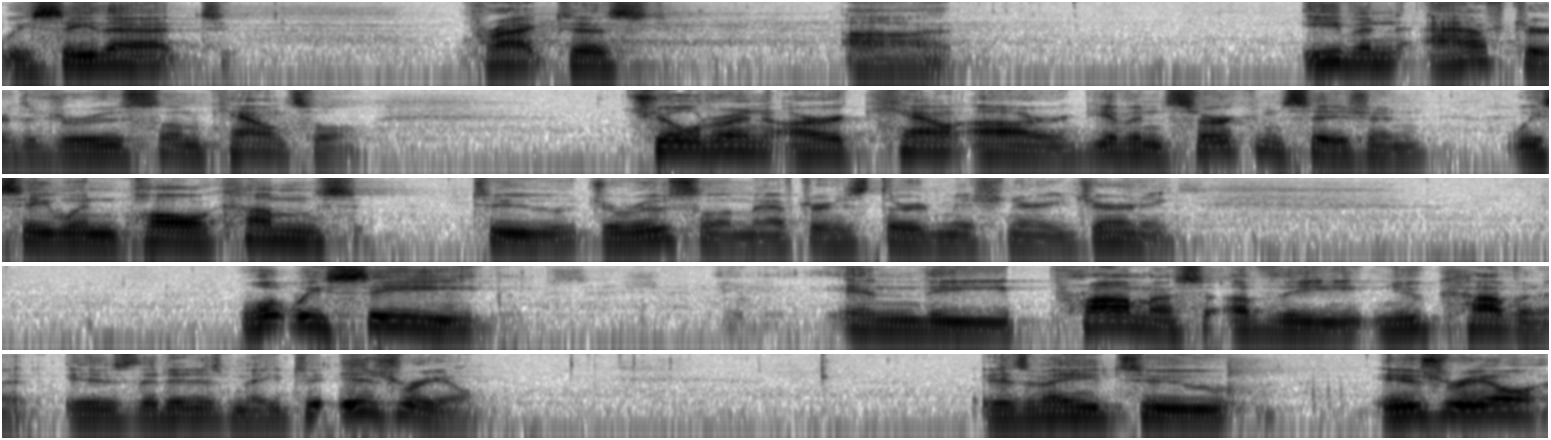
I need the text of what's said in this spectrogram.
We see that practiced uh, even after the Jerusalem Council. Children are, count, are given circumcision, we see when Paul comes to Jerusalem after his third missionary journey. What we see in the promise of the new covenant is that it is made to Israel. It is made to Israel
